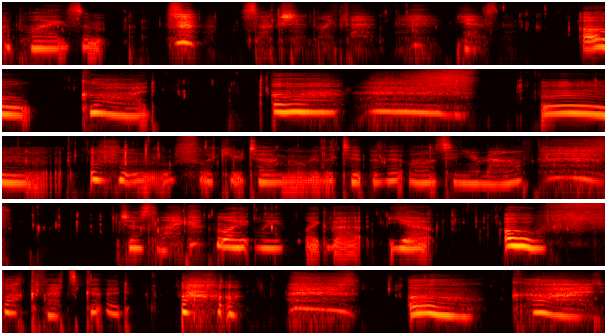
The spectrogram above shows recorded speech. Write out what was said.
apply some suction like that. Yes. Oh, God. Uh, mm. Flick your tongue over the tip of it while it's in your mouth. Just like lightly, like that. Yeah. Oh, fuck, that's good. oh, God.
